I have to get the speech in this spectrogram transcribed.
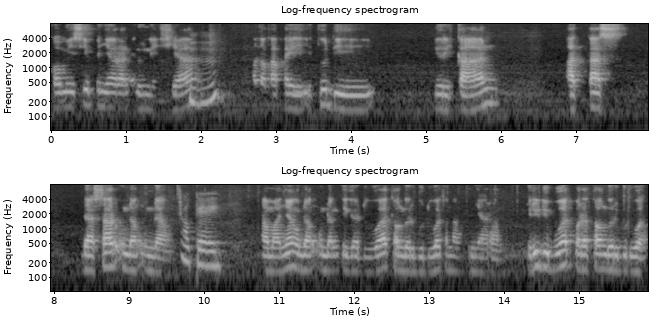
Komisi Penyiaran Indonesia mm -hmm. atau KPI itu didirikan atas dasar undang-undang. Oke. Okay. Namanya Undang-Undang 32 tahun 2002 tentang penyiaran. Jadi dibuat pada tahun 2002.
